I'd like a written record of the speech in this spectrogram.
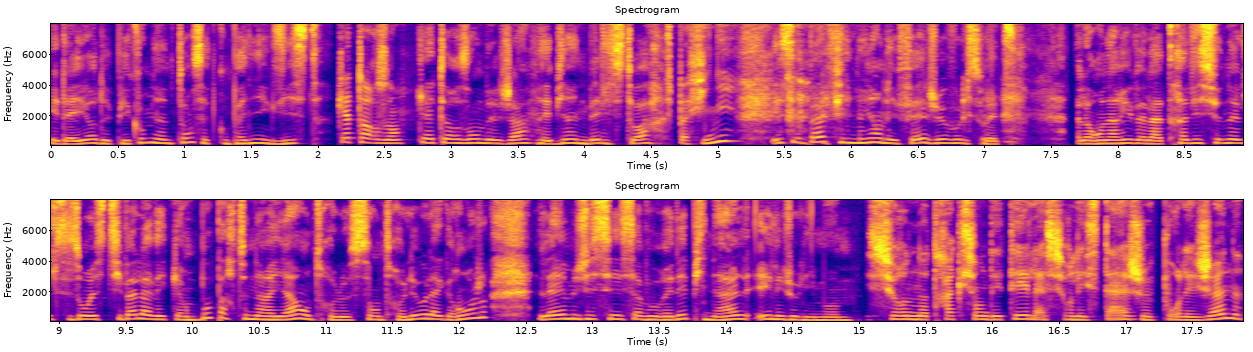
Et d'ailleurs, depuis combien de temps cette compagnie existe? 14 ans. 14 ans déjà, eh bien une belle histoire. C'est pas fini. Et c'est pas fini en effet, je vous le souhaite. Alors on arrive à la traditionnelle saison estivale avec un beau partenariat entre le centre Léo Lagrange, la MJC Savouré d'Épinal et les Jolis Mômes. Sur notre action d'été, là sur les stages pour les jeunes,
